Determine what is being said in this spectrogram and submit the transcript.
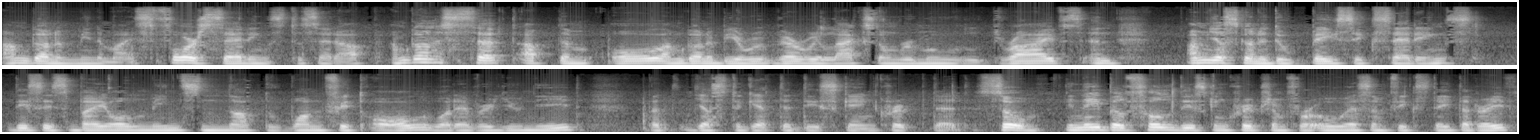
I'm gonna minimize four settings to set up. I'm gonna set up them all. I'm gonna be re very relaxed on removal drives and I'm just gonna do basic settings this is by all means not one fit all whatever you need but just to get the disk encrypted. So enable full disk encryption for OS and fixed data drive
